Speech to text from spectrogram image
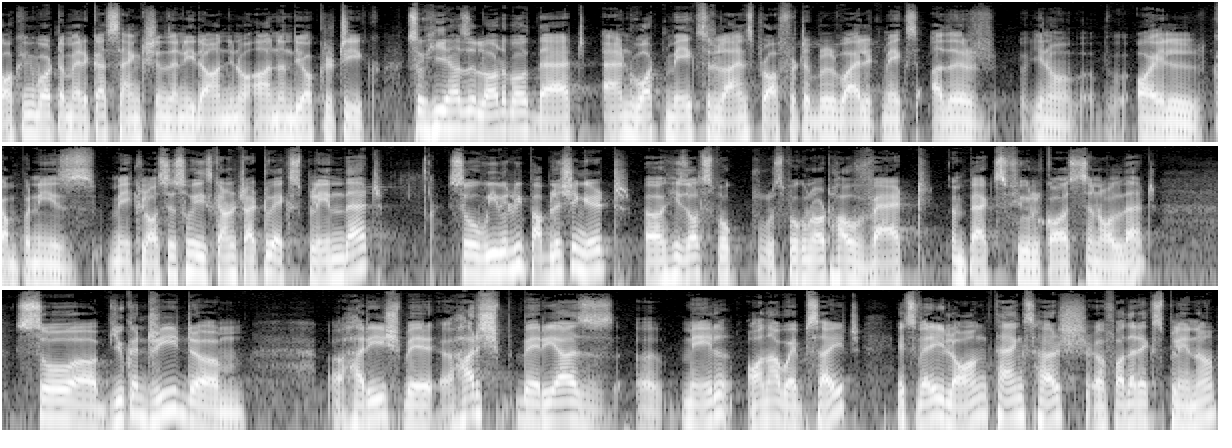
talking about America's sanctions and Iran. You know, Anand, your critique. So he has a lot about that and what makes Reliance profitable while it makes other, you know, oil companies make losses. So he's kind of tried to explain that. So we will be publishing it. Uh, he's also spoke, spoken about how VAT impacts fuel costs and all that. So uh, you can read um, uh, Harish Be- Harsh Beria's uh, mail on our website. It's very long. Thanks, Harsh, uh, for that explainer.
